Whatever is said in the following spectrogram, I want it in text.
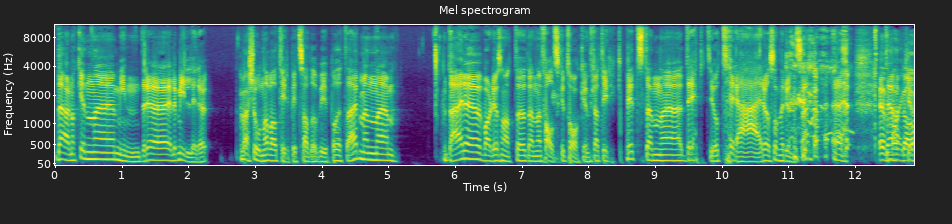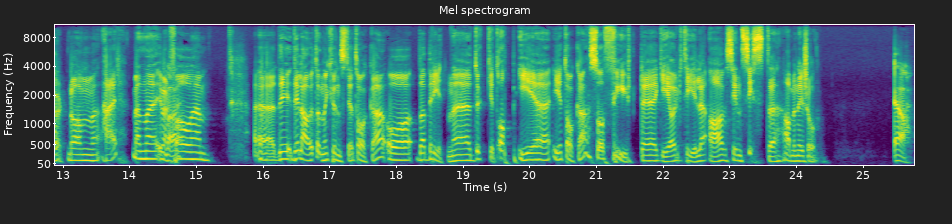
det, er nok en eh, mindre, eller mildere versjon av hva Tirpitz hadde å by på dette her, men der eh, var det jo sånn at eh, denne falske tåken fra Tirkpitz den eh, drepte jo trær og sånn rundt seg. det har jeg ikke hørt noe om her, men i hvert Nei. fall de, de, la ut denne kunstige tåka, og da britene dukket opp i, i tåka, så fyrte Georg Thiele av sin siste ammunisjon. Ja.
